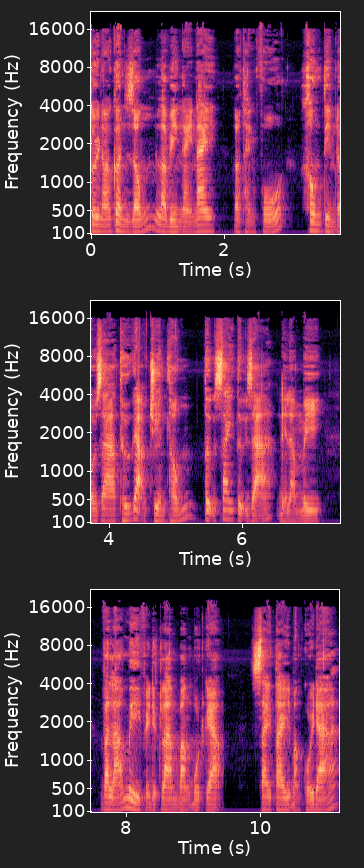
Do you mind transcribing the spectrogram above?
Tôi nói gần giống là vì ngày nay ở thành phố không tìm đâu ra thứ gạo truyền thống tự xay tự giã để làm mì và lá mì phải được làm bằng bột gạo, xay tay bằng cối đá.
